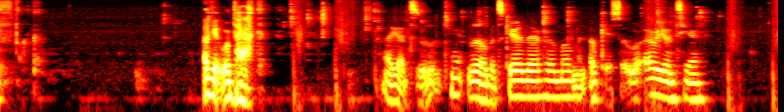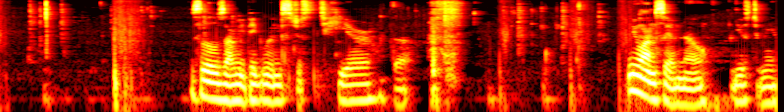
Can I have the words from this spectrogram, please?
fuck. Okay, we're back. I got a little bit scared there for a moment. Okay, so everyone's here. This little zombie piglin's just here. The you honestly have no used to me.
